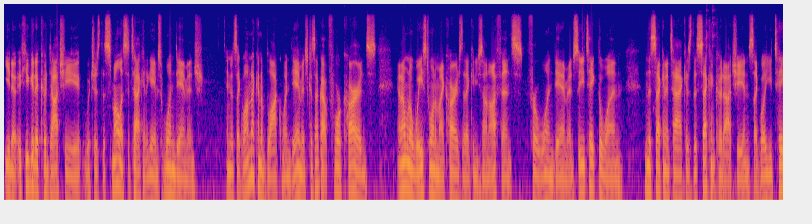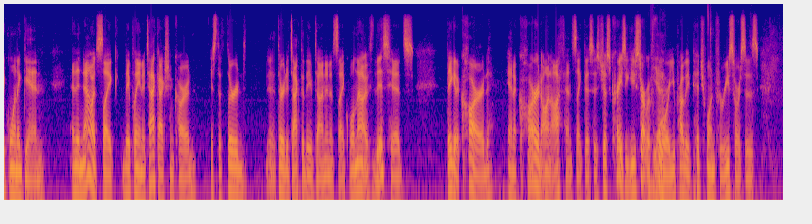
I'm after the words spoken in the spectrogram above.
you know, if you get a Kodachi, which is the smallest attack in the game, it's one damage. And it's like, well, I'm not going to block one damage because I've got four cards and I want to waste one of my cards that I could use on offense for one damage. So you take the one and the second attack is the second Kodachi. And it's like, well, you take one again. And then now it's like they play an attack action card. It's the third uh, third attack that they've done. And it's like, well, now if this hits, they get a card. And a card on offense like this is just crazy. You start with Yeah. four, you probably pitch one for resources.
